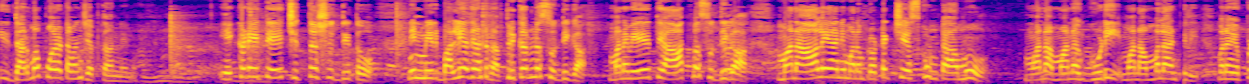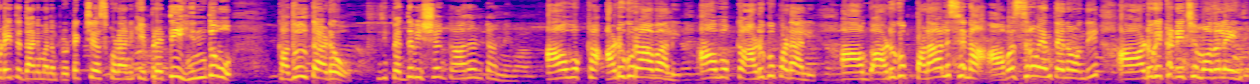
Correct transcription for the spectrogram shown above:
ఇది ధర్మ పోరాటం అని చెప్తాను నేను. ఎక్కడైతే చిత్తశుద్ధితో నేను మీరు మళ్ళీ అది అంటున్నా త్రికరణ శుద్ధిగా మనం ఏదైతే ఆత్మశుద్ధిగా మన ఆలయాన్ని మనం ప్రొటెక్ట్ చేసుకుంటాము మన మన గుడి మన అమ్మ లాంటిది మనం ఎప్పుడైతే దాన్ని మనం ప్రొటెక్ట్ చేసుకోవడానికి ప్రతి హిందువు కదులుతాడో? ఇది పెద్ద విషయం కాదంటాను నేను. ఆ ఒక్క అడుగు రావాలి ఆ ఒక్క అడుగు పడాలి. ఆ అడుగు పడాల్సిన అవసరం ఎంతైనా ఉంది. ఆ అడుగు ఇక్కడి నుంచి మొదలైంది.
